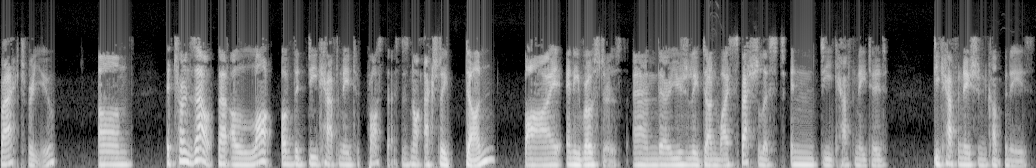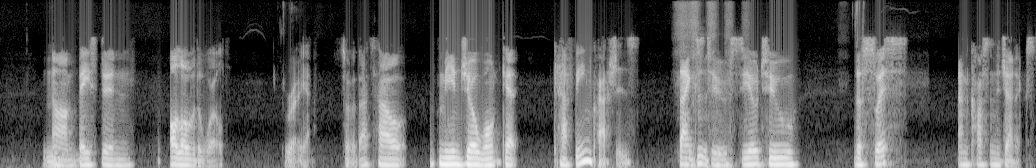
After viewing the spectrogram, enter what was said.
fact for you: um, it turns out that a lot of the decaffeinated process is not actually done by any roasters, and they're usually done by specialists in decaffeinated decaffeination companies um, based in all over the world. right. Yeah. So that's how me and Joe won't get caffeine crashes, thanks to CO2, the Swiss, and carcinogenics.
